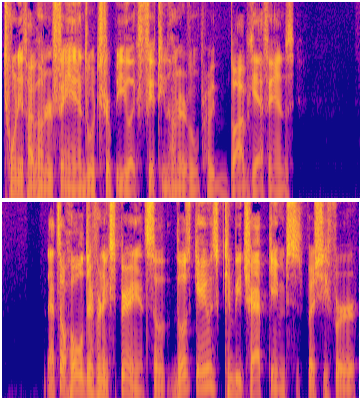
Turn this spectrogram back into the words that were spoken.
2,500 fans, which will be like 1,500 of them probably Bobcat fans. That's a whole different experience. So those games can be trap games, especially for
